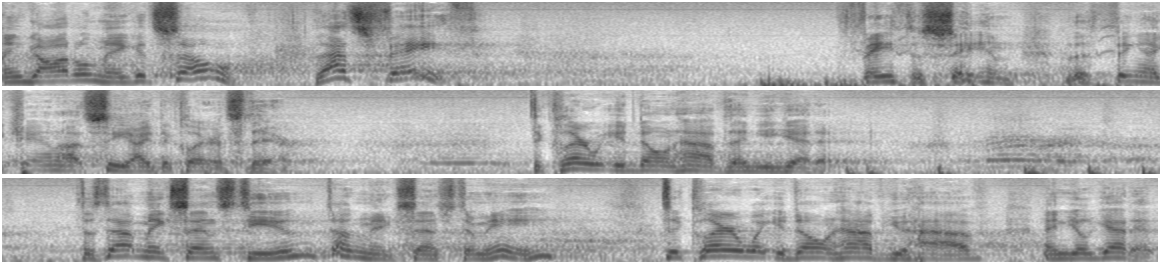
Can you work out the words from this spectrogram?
And God will make it so. That's faith. Faith is saying, the thing I cannot see, I declare it's there. Declare what you don't have, then you get it. Does that make sense to you? Doesn't make sense to me. Declare what you don't have, you have, and you'll get it.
